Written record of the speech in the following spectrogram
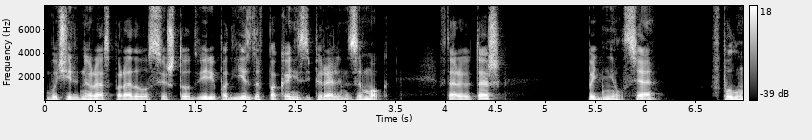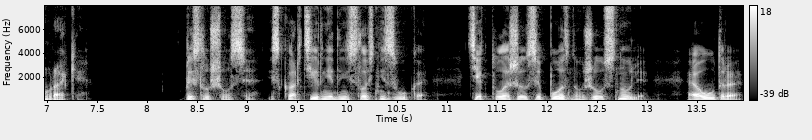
В очередной раз порадовался, что двери подъездов пока не запирали на замок. Второй этаж поднялся в полумраке. Прислушивался. Из квартир не донеслось ни звука. Те, кто ложился поздно, уже уснули. А утро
